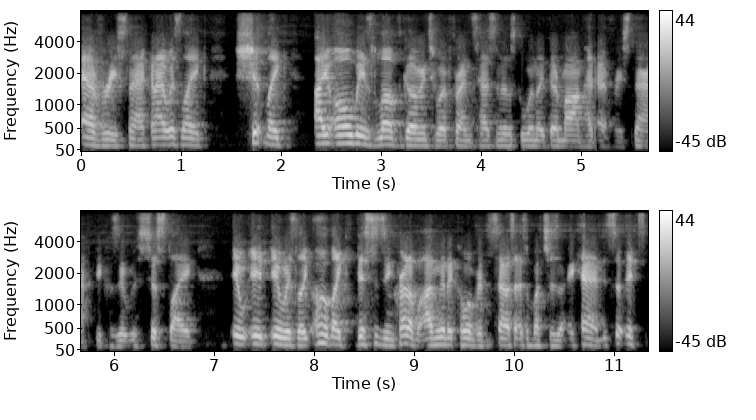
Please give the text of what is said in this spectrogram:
every snack, and I was like, "Shit!" Like I always loved going to a friend's house in middle school when like their mom had every snack because it was just like it, it, it was like, oh, like this is incredible. I'm gonna come over to this house as much as I can. So it's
